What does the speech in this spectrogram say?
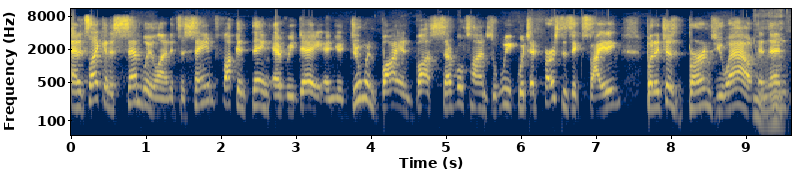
And it's like an assembly line. It's the same fucking thing every day. And you're doing buy and bust several times a week, which at first is exciting, but it just burns you out. Mm-hmm. And then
